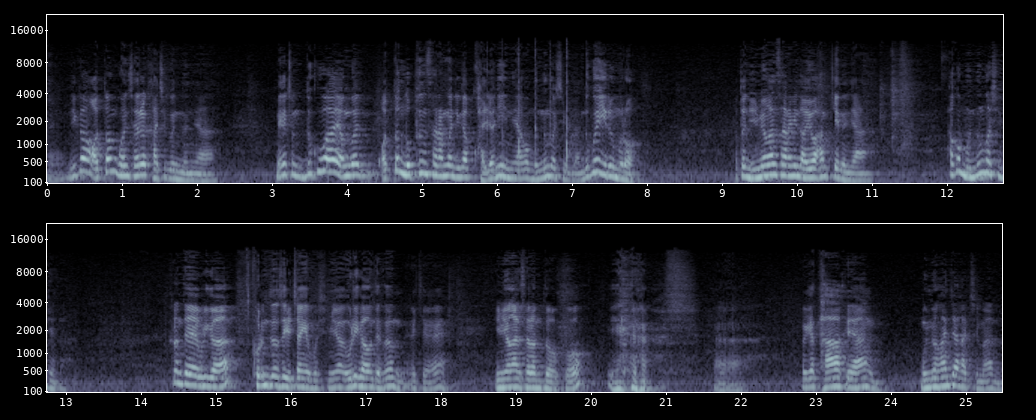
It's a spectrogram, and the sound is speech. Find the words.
예, 네가 어떤 권세를 가지고 있느냐, 내가 좀 누구와 연관, 어떤 높은 사람과 네가 관련이 있느냐고 묻는 것입니다. 누구의 이름으로? 어떤 유명한 사람이 너희와 함께 있느냐? 하고 묻는 것입니다. 그런데 우리가 고린도서 1장에 보시면 우리 가운데서는 이렇게 유명한 사람도 없고 예. 아, 우리가 다 그냥 무명한 자 같지만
